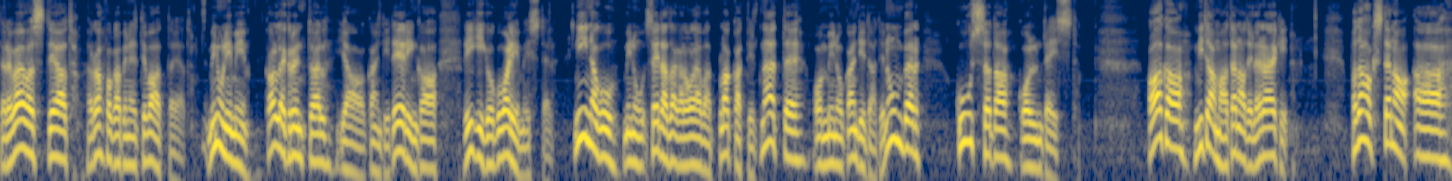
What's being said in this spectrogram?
tere päevast, head Rahvakabineti vaatajad! minu nimi Kalle Grünthal ja kandideerin ka Riigikogu valimistel. nii nagu minu selja taga olevat plakatilt näete, on minu kandidaadi number kuussada kolmteist. aga mida ma täna teile räägin? ma tahaks täna äh,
